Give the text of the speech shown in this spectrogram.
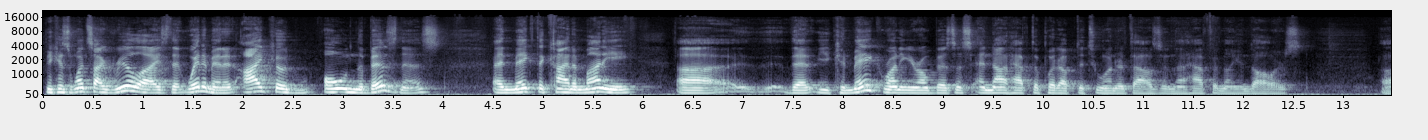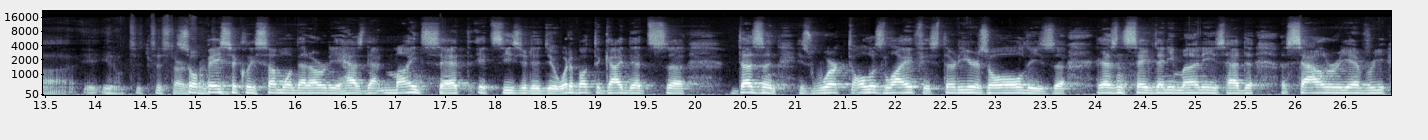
because once I realized that, wait a minute, I could own the business and make the kind of money uh, that you can make running your own business and not have to put up the 200,000, a half a million dollars. Uh, you know, to, to start. So basically, someone that already has that mindset, it's easier to do. What about the guy that's uh, doesn't? He's worked all his life. He's 30 years old. He's uh, he hasn't saved any money. He's had a, a, salary every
